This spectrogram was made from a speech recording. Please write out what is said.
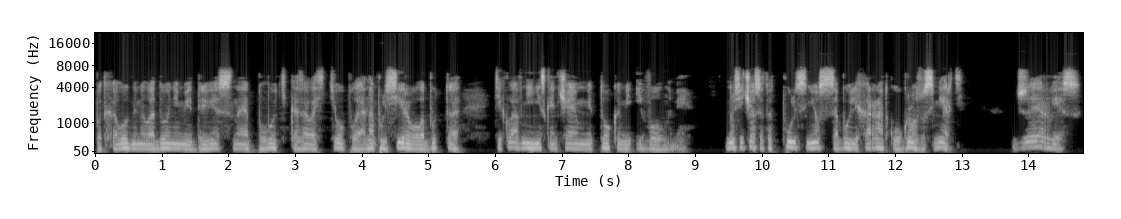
под холодными ладонями древесная плоть казалась теплой, она пульсировала, будто текла в ней нескончаемыми токами и волнами. Но сейчас этот пульс нес с собой лихорадку, угрозу, смерть. «Джервис!»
